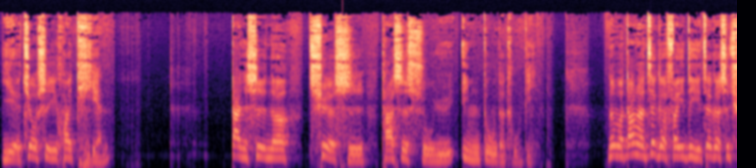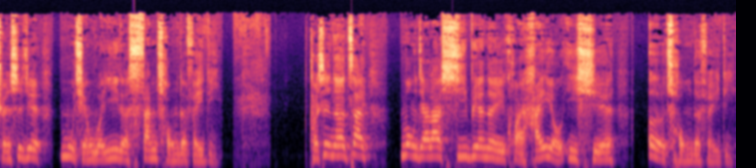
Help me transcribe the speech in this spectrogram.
也就是一块田。但是呢，确实它是属于印度的土地。那么，当然，这个飞地，这个是全世界目前唯一的三重的飞地。可是呢，在孟加拉西边那一块，还有一些二重的飞地，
